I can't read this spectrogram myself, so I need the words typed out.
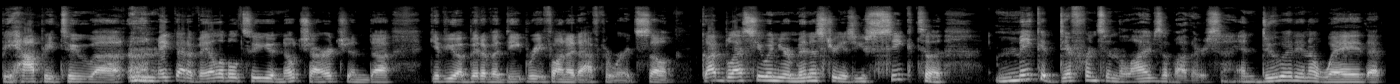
Be happy to uh, make that available to you, no charge, and uh, give you a bit of a debrief on it afterwards. So God bless you in your ministry as you seek to make a difference in the lives of others and do it in a way that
